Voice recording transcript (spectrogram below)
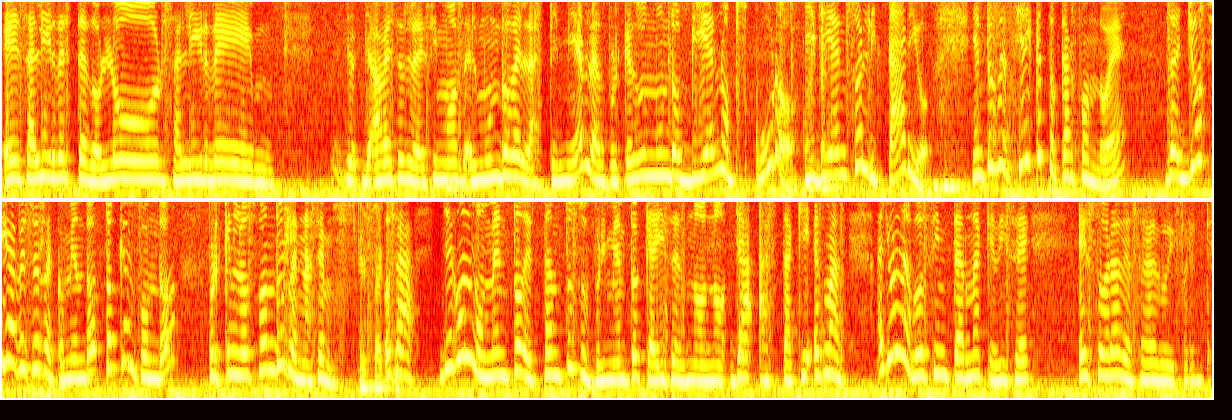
eh, salir de este dolor, salir de a veces le decimos el mundo de las tinieblas, porque es un mundo bien oscuro y bien solitario. Y entonces sí hay que tocar fondo, ¿eh? O sea, yo sí a veces recomiendo, toquen fondo, porque en los fondos renacemos. Exacto. O sea, llega un momento de tanto sufrimiento que ahí dices, no, no, ya hasta aquí. Es más, hay una voz interna que dice, es hora de hacer algo diferente.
